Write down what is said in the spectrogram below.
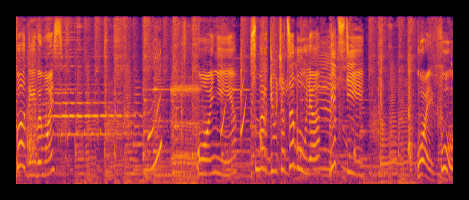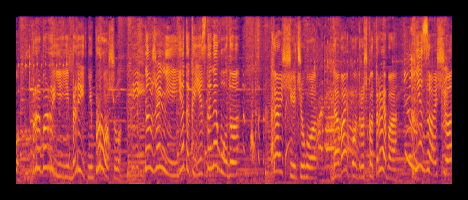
Подивимось. Ой, ні. Смердюча цибуля. Відстій. Ой, фу, прибери її, Брітні, прошу. Ну вже ні, я таки їсти не буду. Та ще чого. Давай, подружко, треба. Ні за що.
